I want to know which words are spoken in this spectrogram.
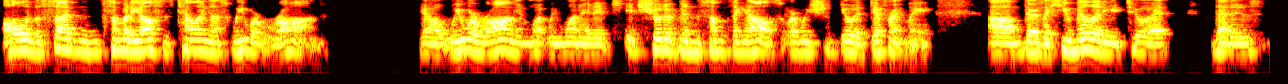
all of a sudden somebody else is telling us we were wrong. You know we were wrong in what we wanted. It it should have been something else or we should do it differently. Um, there's a humility to it that is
